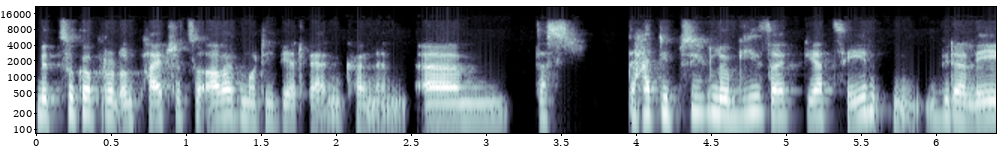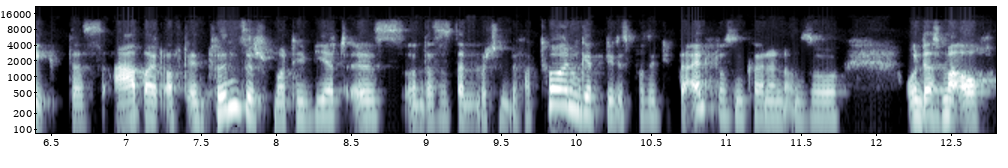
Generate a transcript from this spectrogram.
mit Zuckerbrot und Peitsche zur Arbeit motiviert werden können. Ähm, das hat die Psychologie seit Jahrzehnten widerlegt, dass Arbeit oft intrinsisch motiviert ist und dass es dann bestimmte Faktoren gibt, die das positiv beeinflussen können und so. Und dass man auch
